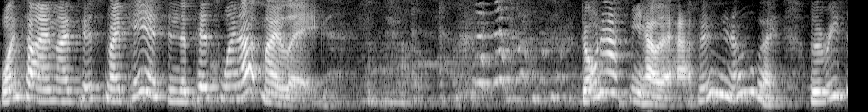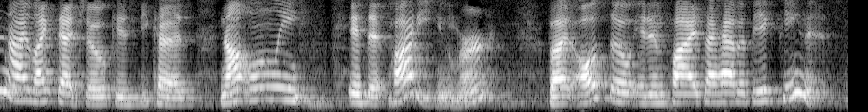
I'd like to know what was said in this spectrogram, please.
One time I pissed my pants and the piss went up my leg. Don't ask me how that happened, you know, but the reason I like that joke is because not only is it potty humor, but also it implies I have a big penis.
